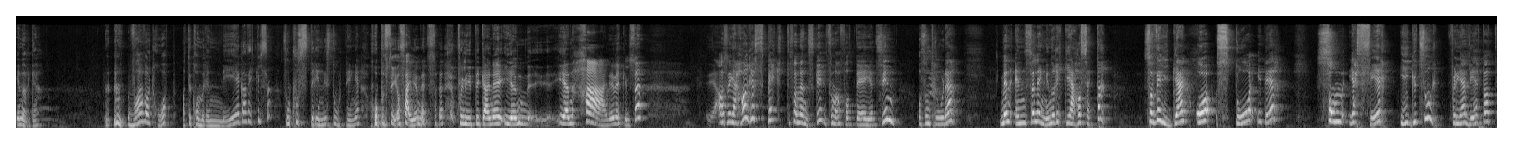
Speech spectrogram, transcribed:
i Norge. Hva er vårt håp? At det kommer en megavekkelse som koster inn i Stortinget og på si og feier med seg politikerne i en, i en herlig vekkelse? Altså, jeg har respekt for mennesker som har fått det i et sinn, og som tror det. Men enn så lenge, når ikke jeg har sett det, så velger jeg å stå i det som jeg ser i Guds ord. Fordi jeg vet at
